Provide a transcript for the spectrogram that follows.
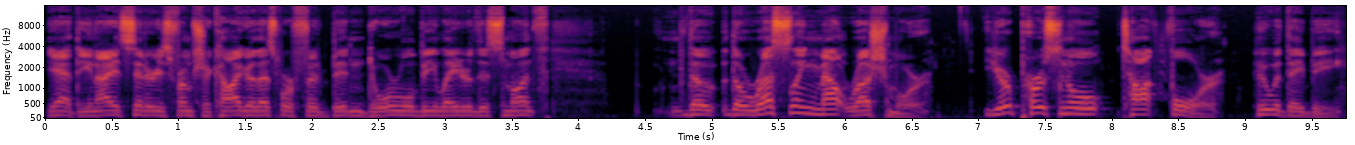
Yeah, the United Center is from Chicago. That's where Forbidden Door will be later this month. the the wrestling Mount Rushmore. Your personal top four. Who would they be?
